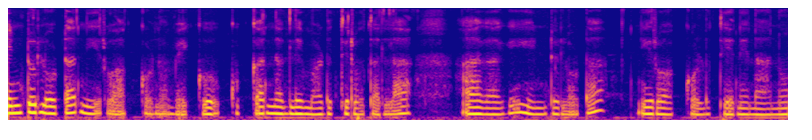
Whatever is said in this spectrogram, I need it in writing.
ಎಂಟು ಲೋಟ ನೀರು ಹಾಕ್ಕೊಳ್ಬೇಕು. ಕುಕ್ಕರ್ನಲ್ಲಿ ಮಾಡುತ್ತಿರೋದಲ್ಲ, ಹಾಗಾಗಿ ಎಂಟು ಲೋಟ ನೀರು ಹಾಕ್ಕೊಳ್ಳುತ್ತೇನೆ ನಾನು.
